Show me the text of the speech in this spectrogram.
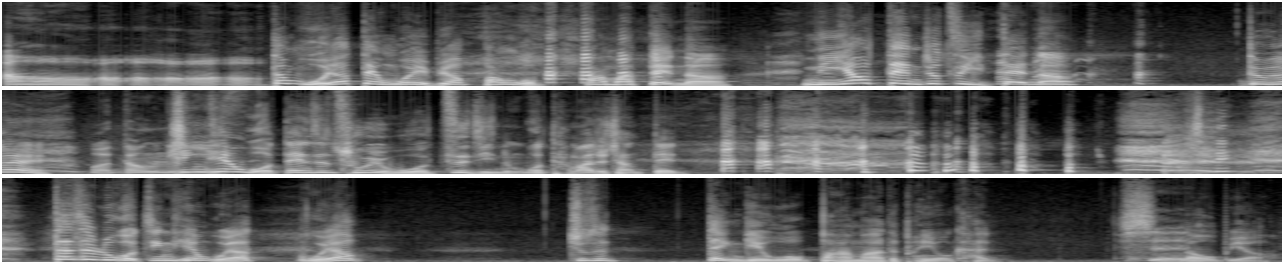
哦哦哦哦哦哦。但我要 den，我也不要帮我爸妈 den 啊。你要 den 就自己 den 啊。对不对？我懂你。今天我电是出于我自己，我他妈就想电。但是如果今天我要我要就是电给我爸妈的朋友看，是那我不要。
